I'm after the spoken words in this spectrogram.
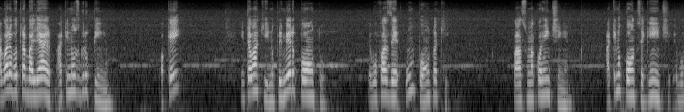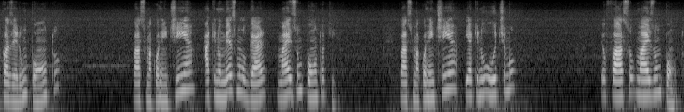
Agora eu vou trabalhar aqui nos grupinhos, ok? Então aqui no primeiro ponto, eu vou fazer um ponto aqui. Faço uma correntinha. Aqui no ponto seguinte, eu vou fazer um ponto. Faço uma correntinha. Aqui no mesmo lugar, mais um ponto aqui. Faço uma correntinha e aqui no último, eu faço mais um ponto.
